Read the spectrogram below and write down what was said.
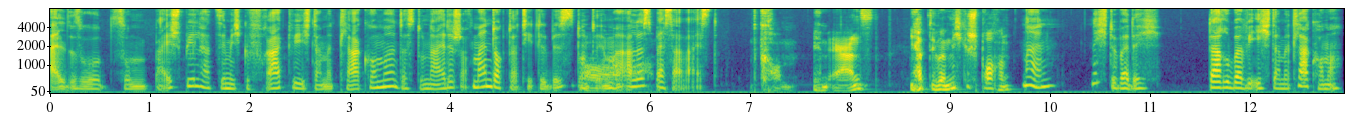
also zum Beispiel hat sie mich gefragt, wie ich damit klarkomme, dass du neidisch auf meinen Doktortitel bist und Oh. immer alles besser weißt. Komm, im Ernst? Ihr habt über mich gesprochen? Nein, nicht über dich. Darüber, wie ich damit klarkomme.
